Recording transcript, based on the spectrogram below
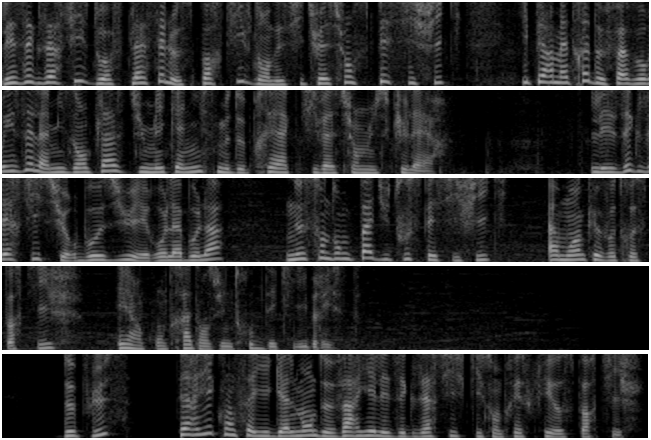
les exercices doivent placer le sportif dans des situations spécifiques qui permettraient de favoriser la mise en place du mécanisme de préactivation musculaire. Les exercices sur Bosu et Rollabola ne sont donc pas du tout spécifiques, à moins que votre sportif ait un contrat dans une troupe d'équilibristes. De plus, Terrier conseille également de varier les exercices qui sont prescrits aux sportifs.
